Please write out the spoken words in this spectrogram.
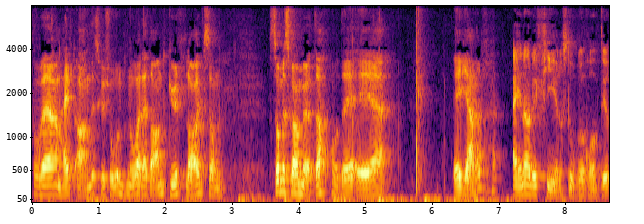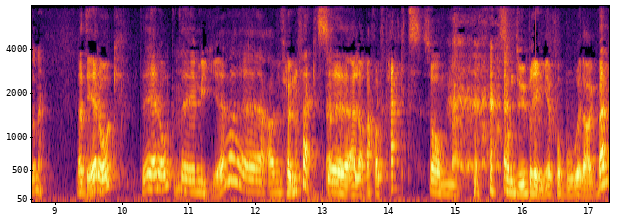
får være en helt annen diskusjon. Nå er det et annet gult lag som, som vi skal møte, og det er, er Jerv. En av de fire store rovdyrene. Ja, det er det òg. Det er det òg. Det er mye eh, fun facts, eh, eller i hvert fall facts, som, som du bringer på bordet i dag. Men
